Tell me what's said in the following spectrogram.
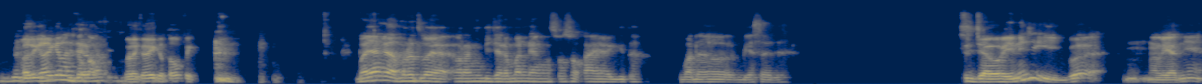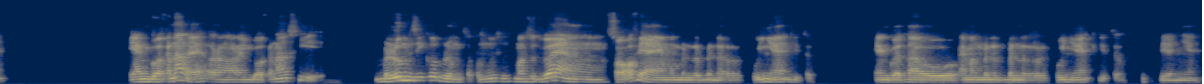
Balik lagi lah topik. Balik lagi ke topik banyak nggak menurut lo ya orang di Jerman yang sosok kaya gitu? Padahal biasa aja. Sejauh ini sih gue ngelihatnya yang gue kenal ya orang-orang yang gue kenal sih belum sih gue belum ketemu sih. Maksud gue yang show off ya yang emang bener-bener punya gitu. Yang gue Hmm. tahu emang bener-bener punya gitu dianya.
